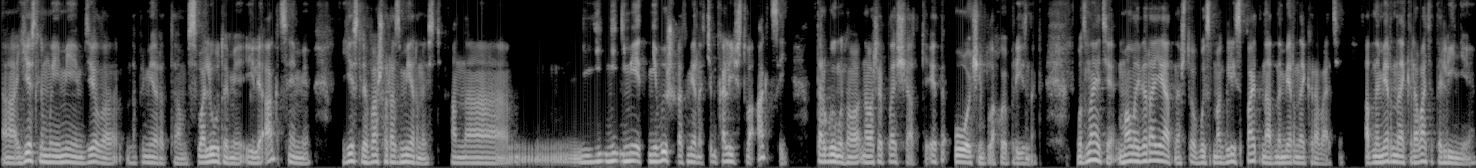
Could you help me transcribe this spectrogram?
А, если мы имеем дело, например, там, с валютами или акциями, если ваша размерность, она не, не имеет не выше размерность, чем количество акций, торгуемых на, на вашей площадке, это очень плохой признак. Вот знаете, маловероятно, что вы смогли спать на одномерной кровати. Одномерная кровать – это линия.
